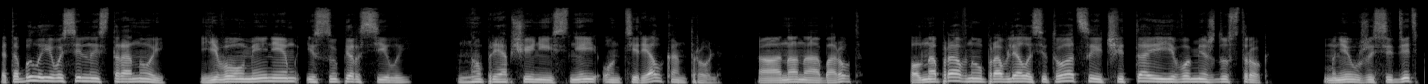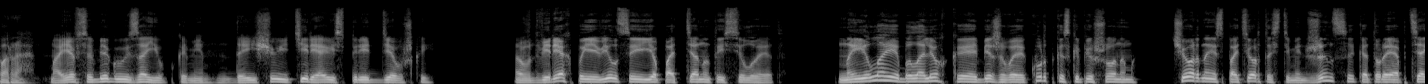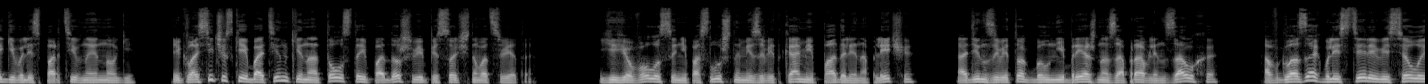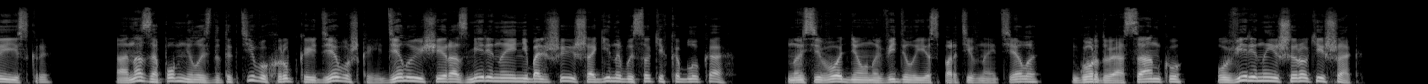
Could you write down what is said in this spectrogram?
Это было его сильной стороной, его умением и суперсилой. Но при общении с ней он терял контроль, а она, наоборот, полноправно управляла ситуацией, читая его между строк. «Мне уже сидеть пора, а я все бегаю за юбками, да еще и теряюсь перед девушкой». В дверях появился ее подтянутый силуэт. На Илае была легкая бежевая куртка с капюшоном, черные с потертостями джинсы, которые обтягивали спортивные ноги, и классические ботинки на толстой подошве песочного цвета. Ее волосы непослушными завитками падали на плечи, один завиток был небрежно заправлен за ухо, а в глазах блестели веселые искры, она запомнилась детективу хрупкой девушкой, делающей размеренные небольшие шаги на высоких каблуках. Но сегодня он увидел ее спортивное тело, гордую осанку, уверенный и широкий шаг.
